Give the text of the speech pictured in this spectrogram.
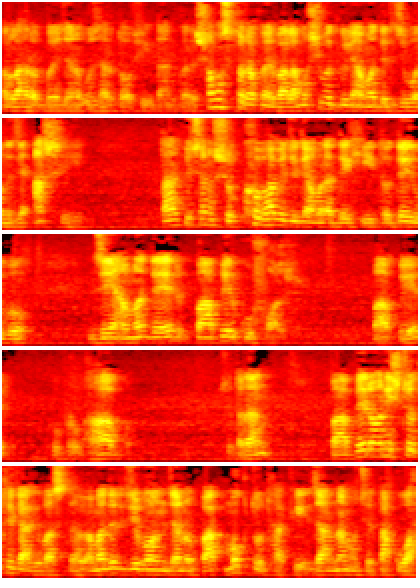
আল্লাহ রব্বই যেন বুঝার তৌফিক দান করে। সমস্ত রকমের বালা মুসিবত আমাদের জীবনে যে আসে, তার পিছনে সূক্ষ্মভাবে যদি আমরা দেখি, তো দেখব যে আমাদের পাপের কুফল, পাপের কুপ্রভাব। সুতরাং পাপের অনিষ্ট থেকে আগে বাঁচতে হবে। আমাদের জীবন যেন পাপ মুক্ত থাকে, যার নাম হচ্ছে তাকুয়া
